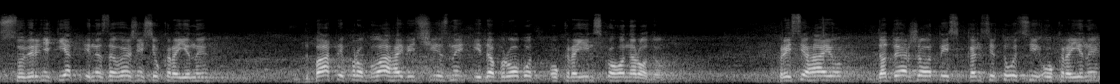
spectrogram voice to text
суверенітет і незалежність України, дбати про благо вітчизни і добробут українського народу. Присягаю додержуватись Конституції України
